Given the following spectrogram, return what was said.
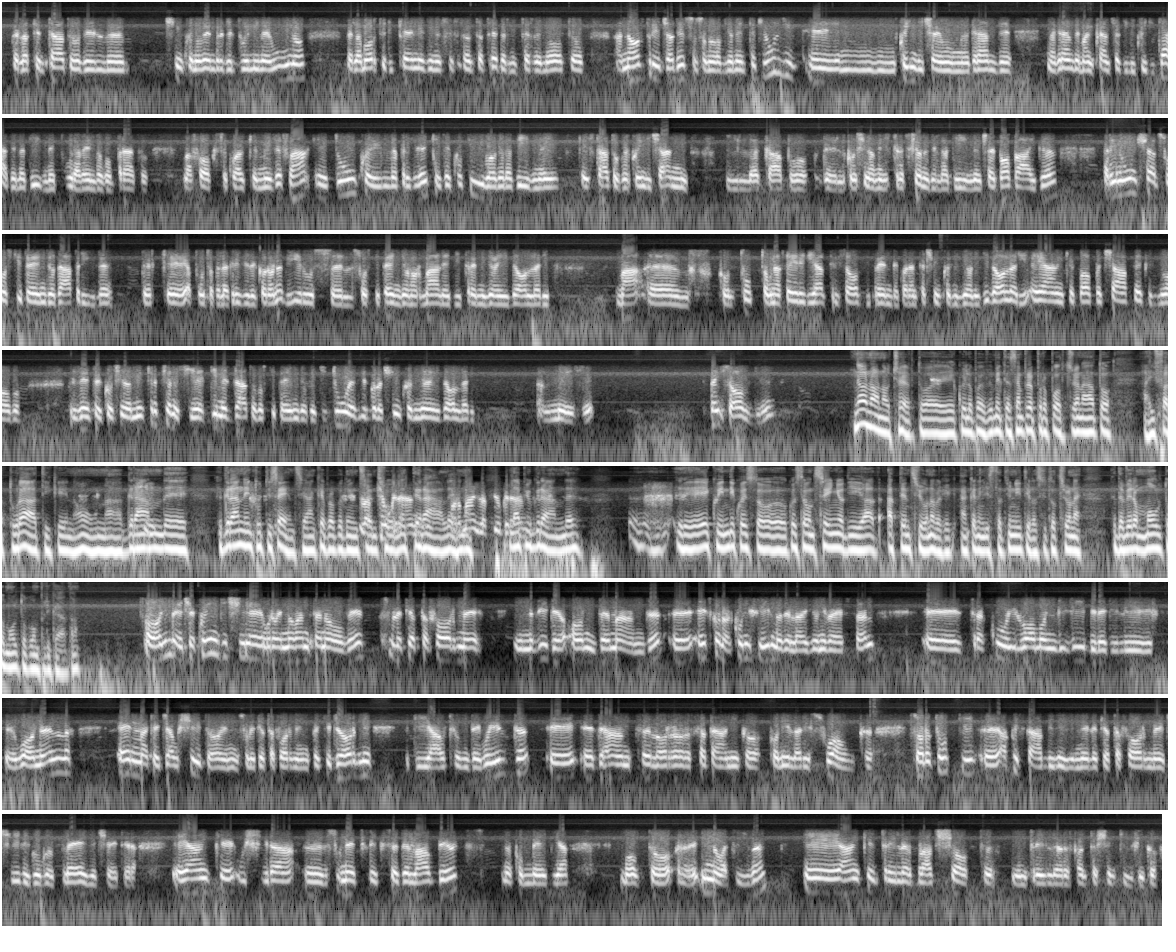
per l'attentato del 5 novembre del 2001, per la morte di Kennedy nel 63, per il terremoto a Northridge, adesso sono ovviamente chiusi e mh, quindi c'è una grande, una grande mancanza di liquidità della Disney pur avendo comprato la Fox qualche mese fa e dunque il presidente esecutivo della Disney, che è stato per 15 anni il capo del consiglio di amministrazione della Disney, cioè Bob Iger, rinuncia al suo stipendio da aprile perché appunto per la crisi del coronavirus il suo stipendio normale è di 3 milioni di dollari ma eh, con tutta una serie di altri soldi prende 45 milioni di dollari e anche Bob Chapek, il nuovo Presidente del Consiglio di amministrazione, si è dimezzato lo stipendio che è di 2,5 milioni di dollari al mese. Bei soldi, eh? No, no, no, certo, e quello poi ovviamente è sempre proporzionato ai fatturati, che no, una grande, sì. grande in tutti i sensi, anche proprio la senso letterale. Ormai no? la più grande. La più grande. Eh, e quindi questo, questo, è un segno di attenzione perché anche negli Stati Uniti la situazione è davvero molto molto complicata. Oh, invece 15,99 euro sulle piattaforme in video on demand eh, escono alcuni film della Universal, eh, tra cui L'uomo invisibile di Lee eh, Wannell, Emma che è già uscito in, sulle piattaforme in questi giorni di Autumn the Wild e eh, The Hunt, l'horror satanico con Hilary Swank. Sono tutti eh, acquistabili nelle piattaforme Cili, Google Play, eccetera. E anche uscirà eh, su Netflix The Lovebirds, una commedia molto eh, innovativa, e anche il thriller Bloodshot, un thriller fantascientifico.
